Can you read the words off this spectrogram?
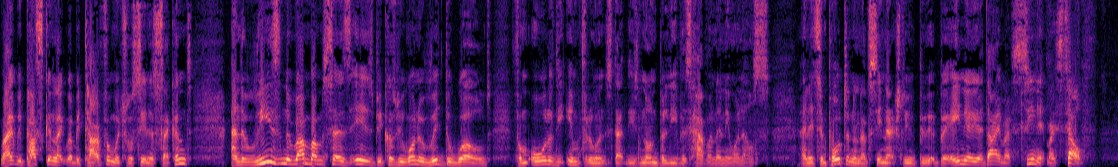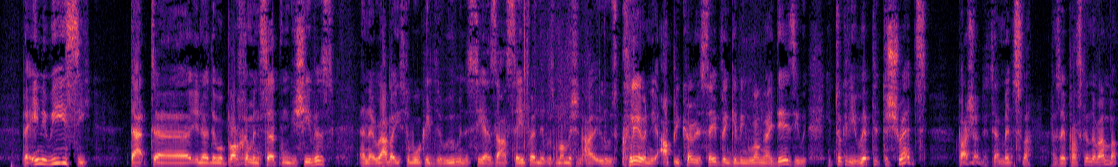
Right? We paskin like Rabbi Tarfon, which we'll see in a second. And the reason the Rambam says is because we want to rid the world from all of the influence that these non-believers have on anyone else. And it's important, and I've seen actually, I've seen it myself. Be'eni Riisi, that uh, you know there were bochum in certain yeshivas, and a rabbi used to walk into the room and see a sefer, and there was mamish, and it was clear in the apikura sefer and giving wrong ideas. He he took it, he ripped it to shreds. Pasha, it's a mitzvah, as I pass in the Rambam.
